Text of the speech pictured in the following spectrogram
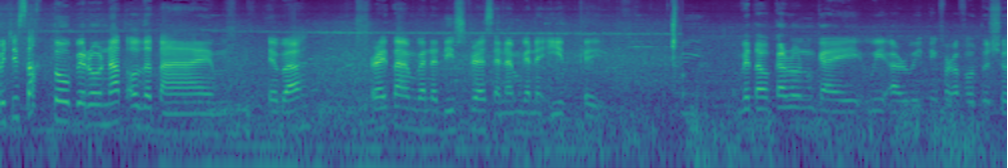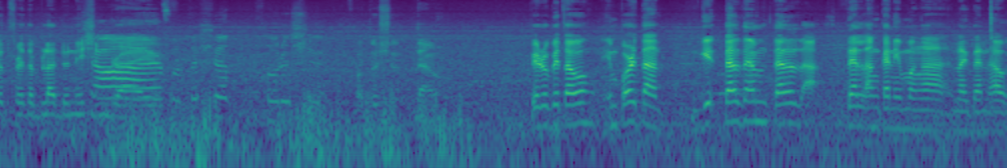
Which is sakto pero not all the time. 'Di ba? Right now I'm gonna de-stress and I'm gonna eat kay Bitaw karon kay we are waiting for a photo shoot for the blood donation drive. photoshoot, photoshoot. Photo shoot daw. Pero bitaw, important. Tell them, tell tell ang kani mga nagtanaw.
